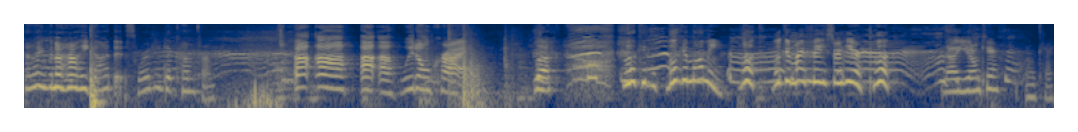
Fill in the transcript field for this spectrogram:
I don't even know how he got this. Where did it come from? Uh uh uh uh. We don't cry. Look, look at look at mommy. Look, look at my face right here. Look. No, you don't care. Okay.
